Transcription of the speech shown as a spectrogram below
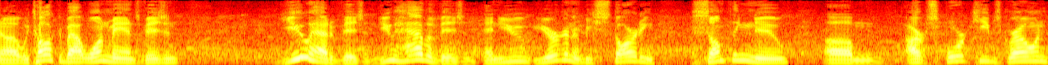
uh, we talked about one man's vision you had a vision. You have a vision, and you you're going to be starting something new. Um, our sport keeps growing.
